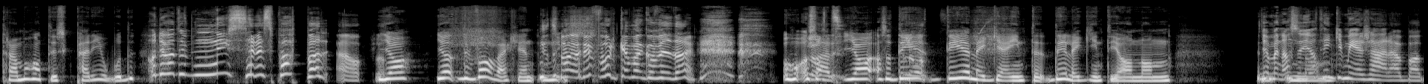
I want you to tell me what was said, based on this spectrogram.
traumatisk period. Och det var typ nyss hennes pappa. Ja, förlåt. Ja, ja det var verkligen nyss. Hur fort kan man gå vidare? Och, och så här, ja, alltså det, det, lägger jag inte, det lägger inte jag någon... Ja, men alltså, jag tänker mer så här bara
